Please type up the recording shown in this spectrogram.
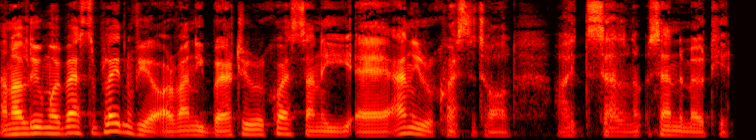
And I'll do my best to play them for you. Or if any Bertie requests, any uh, any requests at all, I'd sell them, send them out to you.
